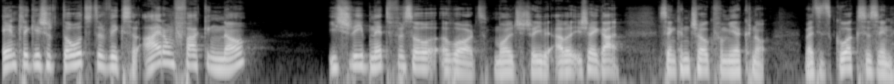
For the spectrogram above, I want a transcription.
Endlich ist er tot, der Wichser. I don't fucking know. Ich schreibe nicht für so Awards. Mal schreibe, aber ist ja egal. Sie haben keinen Joke von mir genommen, weil sie jetzt gut sind.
